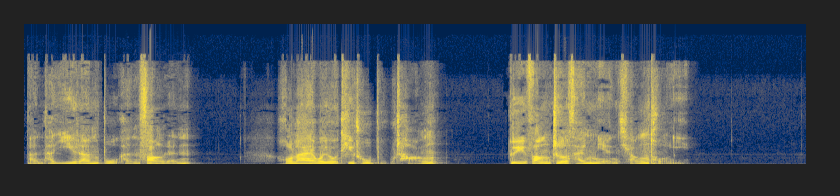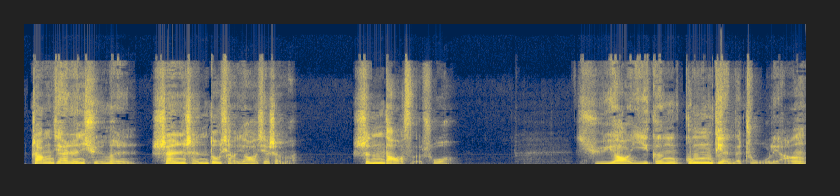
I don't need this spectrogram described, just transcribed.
但他依然不肯放人。后来我又提出补偿，对方这才勉强同意。张家人询问山神都想要些什么，申道子说：“需要一根宫殿的主梁。”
